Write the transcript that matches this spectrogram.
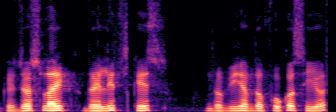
okay, just like the ellipse case the we have the focus here.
